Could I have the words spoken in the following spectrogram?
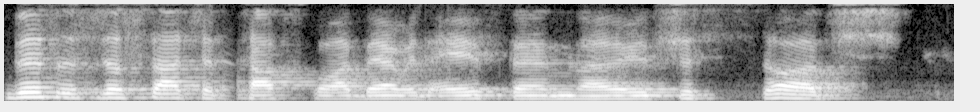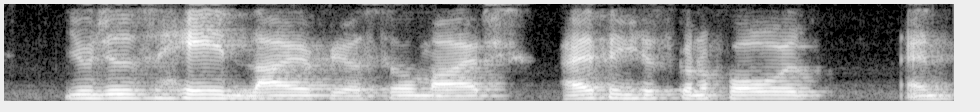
this is just such a tough spot there with Ace. Then uh, it's just such you just hate life here so much. I think he's gonna fold and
